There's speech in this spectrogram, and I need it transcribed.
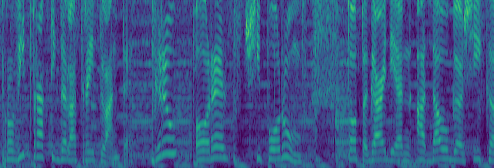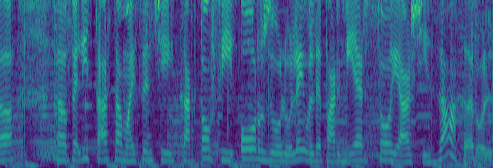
provin practic de la trei plante. Grâu, orez și porumb. Tot The Guardian adaugă și că uh, pe lista asta mai sunt și cartofii, orzul, uleiul de palmier, soia și zahărul.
